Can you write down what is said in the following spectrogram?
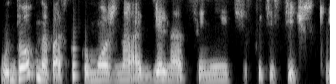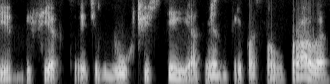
удобно, поскольку можно отдельно оценить статистический эффект этих двух частей отмены крепостного права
